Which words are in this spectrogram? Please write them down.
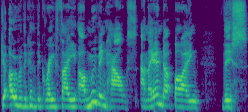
get over the, the grief, they are moving house and they end up buying this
